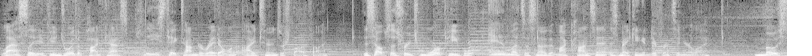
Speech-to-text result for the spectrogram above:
Lastly, if you enjoy the podcast, please take time to rate it on iTunes or Spotify. This helps us reach more people and lets us know that my content is making a difference in your life. Most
